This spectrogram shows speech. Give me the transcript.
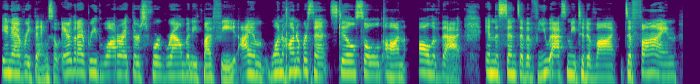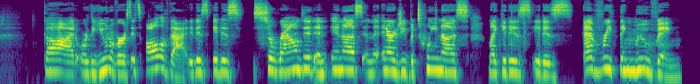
in everything. So, air that I breathe, water I thirst for, ground beneath my feet. I am 100% still sold on all of that in the sense of if you ask me to divine, define God or the universe, it's all of that. It is it is surrounded and in us and the energy between us like it is it is everything moving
